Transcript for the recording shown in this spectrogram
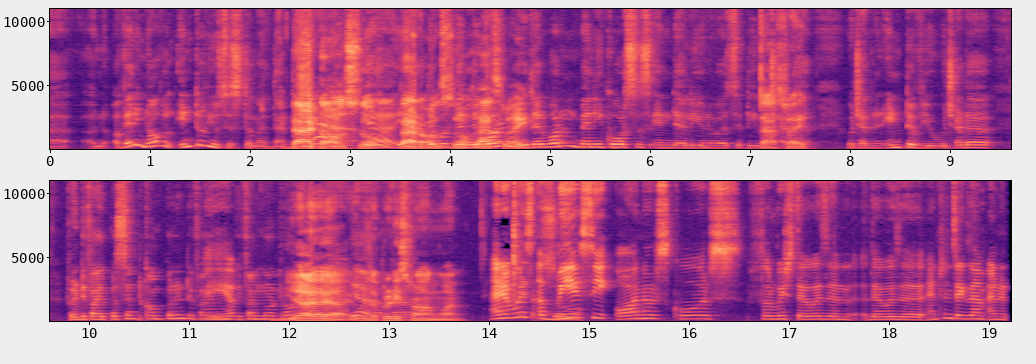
Uh, a, a very novel interview system at that that time. Yeah. also. Yeah, yeah, that there was- also. there- there that's weren't- right. There weren't many courses in Delhi University which That's had right. a, which had an interview, which had a twenty five percent component. If I'm Yep. if I'm not Yeah, wrong. yeah, yeah. It was a pretty um, strong one. And it was a So- BSc honors course for which there was an there was an entrance exam and an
